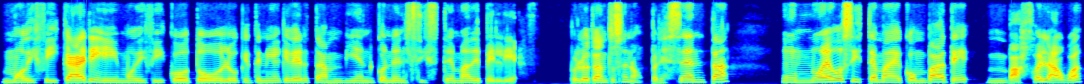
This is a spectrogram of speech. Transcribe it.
modificar y modificó todo lo que tenía que ver también con el sistema de peleas. Por lo tanto, se nos presenta un nuevo sistema de combate bajo el agua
